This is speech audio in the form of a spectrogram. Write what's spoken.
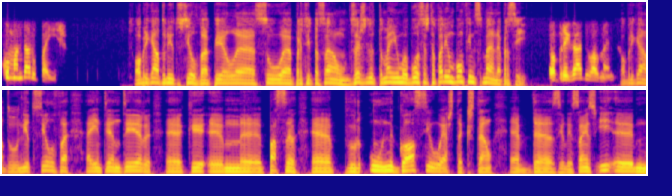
comandar o país. Obrigado, Nito Silva, pela sua participação. Desejo-lhe também uma boa sexta-feira e um bom fim de semana para si. Obrigado, igualmente. Obrigado, Nito Silva, a entender uh, que um, uh, passa uh, por um negócio esta questão das eleições e hum,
